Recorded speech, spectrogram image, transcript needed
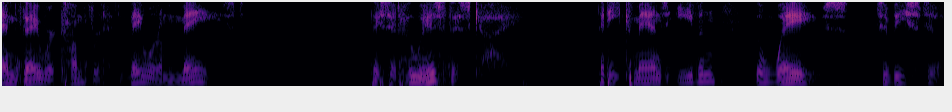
And they were comforted. They were amazed. They said, Who is this guy? That he commands even the waves to be still.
